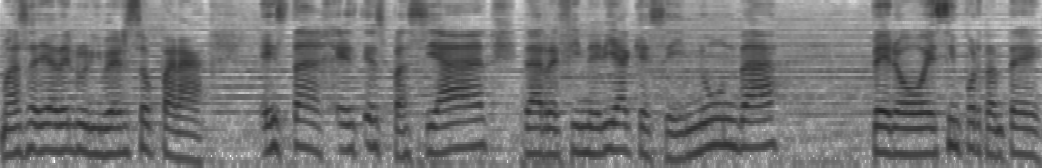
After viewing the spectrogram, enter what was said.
más allá del universo para esta agencia espacial, la refinería que se inunda, pero es importante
